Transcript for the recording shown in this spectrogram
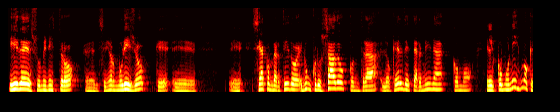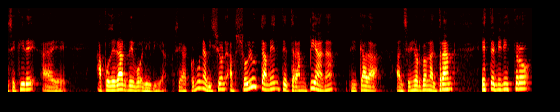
y de su ministro, el señor Murillo, que eh, se ha convertido en un cruzado contra lo que él determina como el comunismo que se quiere apoderar de Bolivia. O sea, con una visión absolutamente trampiana de cada al señor Donald Trump, este ministro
